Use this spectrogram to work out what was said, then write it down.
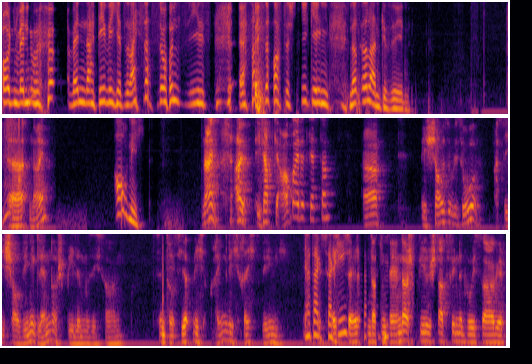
Und wenn du, wenn, nachdem ich jetzt weiß, dass du uns siehst, äh, hast du auch das Spiel gegen Nordirland gesehen. Äh, nein? Auch nicht. Nein, ah, ich habe gearbeitet gestern. Äh, ich schaue sowieso, also ich schaue wenig Länderspiele, muss ich sagen. Das interessiert mich eigentlich recht wenig. Ja, da, Es ist da echt selten, dass ein Länderspiel stattfindet, wo ich sage,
